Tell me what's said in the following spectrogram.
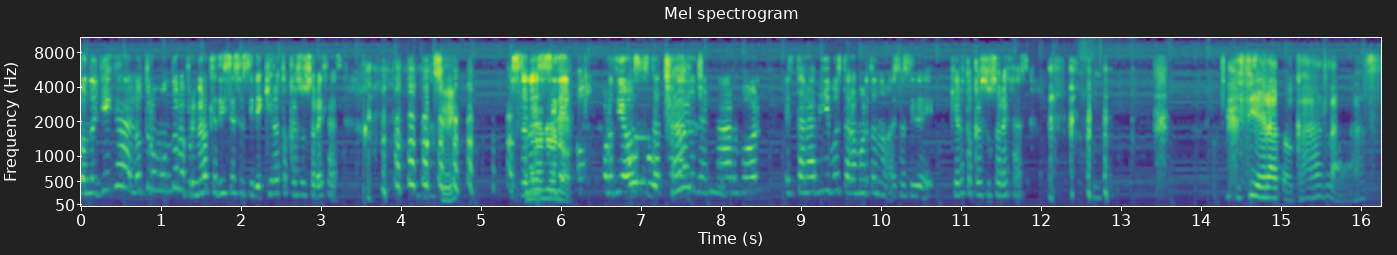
cuando llega al otro mundo, lo primero que dice es así de quiero tocar sus orejas. Sí. O sea, no, No, es no, así no. de, oh, por Dios, está parado en el árbol, estará vivo, estará muerto. No, es así de quiero tocar sus orejas. Quisiera tocarlas.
